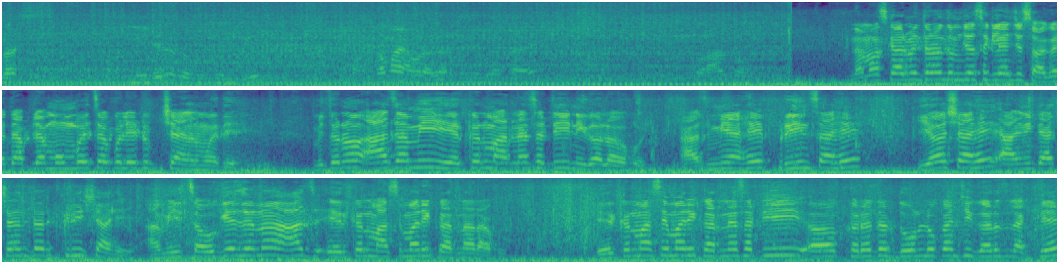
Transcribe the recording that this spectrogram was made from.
बस नेलेलं बघू कोणती कमाय नमस्कार मित्रांनो तुमच्या सगळ्यांचे स्वागत आहे आपल्या मुंबई चकोल यूट्यूब चॅनलमध्ये मित्रांनो आज आम्ही एअरकन मारण्यासाठी निघालो आहोत. आज मी आहे प्रिन्स आहे यश आहे आणि त्याच्यानंतर क्रिश आहे. आम्ही चौघेजणं आज एअरकन मासेमारी करणार आहोत. एअरकन मासेमारी करण्यासाठी खरं तर दोन लोकांची गरज लागते.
